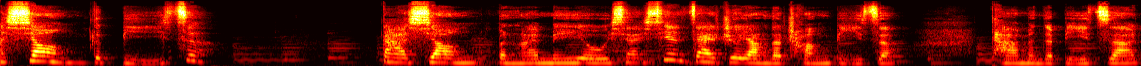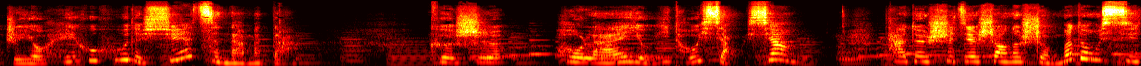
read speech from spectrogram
大象的鼻子。大象本来没有像现在这样的长鼻子，它们的鼻子只有黑乎乎的靴子那么大。可是后来有一头小象，它对世界上的什么东西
